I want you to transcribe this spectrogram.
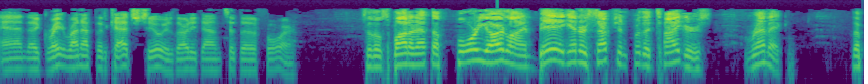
and a great run after the catch too. Was already down to the four. So they'll spot it at the four yard line. Big interception for the Tigers. Remick, the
